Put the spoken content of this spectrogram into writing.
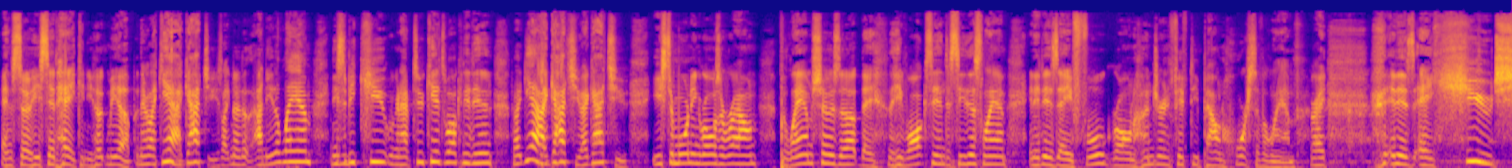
And so he said, Hey, can you hook me up? And they're like, Yeah, I got you. He's like, No, no I need a lamb. It needs to be cute. We're going to have two kids walking it in. They're like, Yeah, I got you. I got you. Easter morning rolls around. The lamb shows up. They, he walks in to see this lamb, and it is a full grown 150 pound horse of a lamb, right? It is a huge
